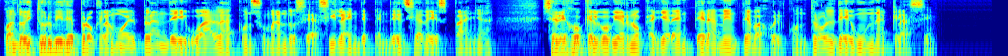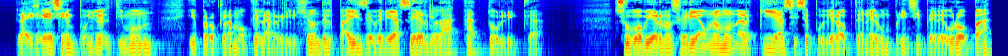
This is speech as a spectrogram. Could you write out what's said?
Cuando Iturbide proclamó el Plan de Iguala, consumándose así la independencia de España, se dejó que el gobierno cayera enteramente bajo el control de una clase. La Iglesia empuñó el timón y proclamó que la religión del país debería ser la católica. Su gobierno sería una monarquía si se pudiera obtener un príncipe de Europa,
